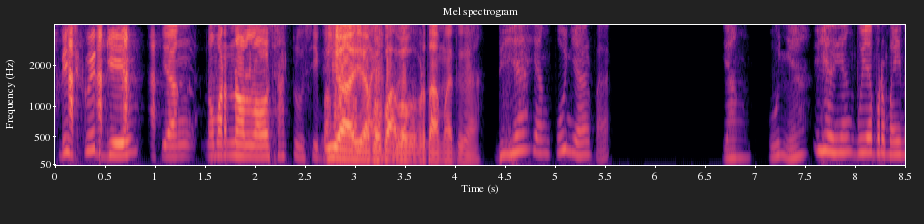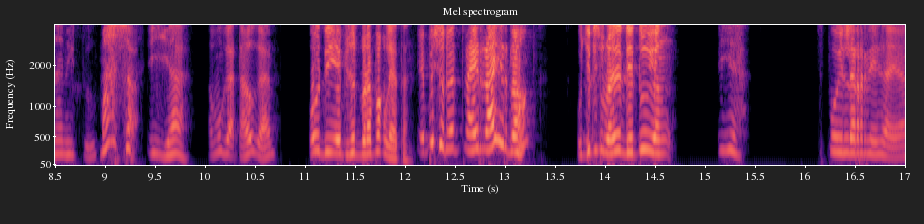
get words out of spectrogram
di Squid Game yang nomor 001 sih bapak. iya, iya, yang bapak-bapak tua. pertama itu ya. Dia yang punya, Pak. Yang punya. Iya, yang punya permainan itu. Masa? Iya, kamu nggak tahu kan? Oh, di episode berapa kelihatan? Episode terakhir-terakhir dong. Oh, jadi sebenarnya dia tuh yang Iya. Spoiler nih saya.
